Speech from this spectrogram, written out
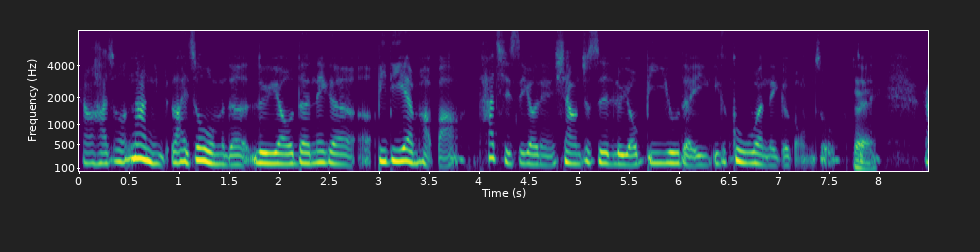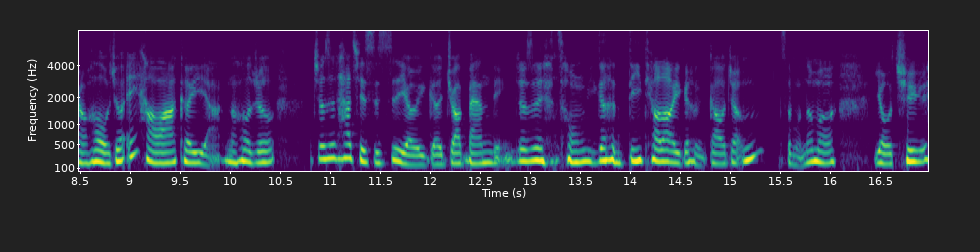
然后他说，那你来做我们的旅游的那个 BDM 好不好？他其实有点像就是旅游 BU 的一一个顾问的一个工作。对。对然后我就哎好啊，可以啊。然后就就是它其实是有一个 job banding，就是 从一个很低跳到一个很高，就嗯。怎么那么有趣？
